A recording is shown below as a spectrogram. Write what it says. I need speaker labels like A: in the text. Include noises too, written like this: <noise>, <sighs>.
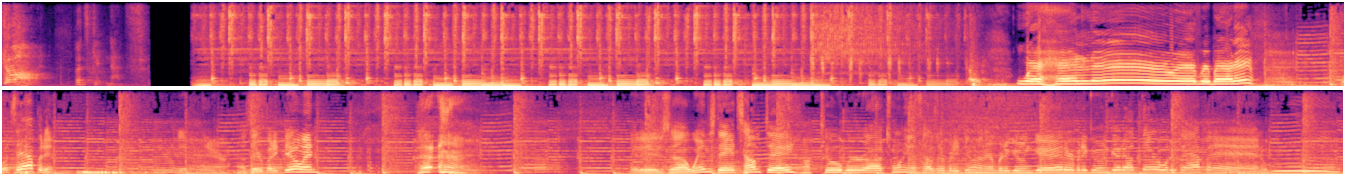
A: Come on, let's get nuts.
B: Well, hello, everybody. What's happening? Get in there. How's everybody doing? <clears throat> it is uh, Wednesday. It's Hump Day, October uh, 20th. How's everybody doing? Everybody doing good? Everybody doing good out there? What is happening?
